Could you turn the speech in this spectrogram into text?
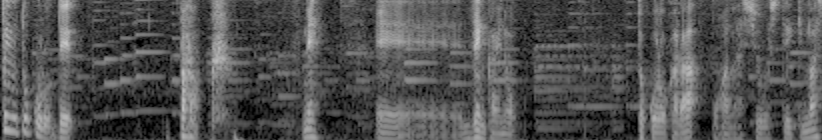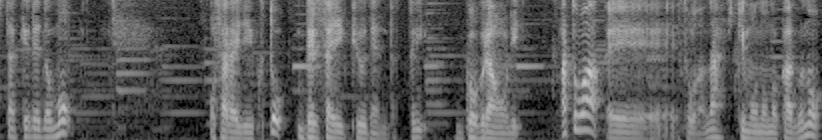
というところでバロックですね、えー前回のところからお話をしてきましたけれどもおさらいでいくとベルサイユ宮殿だったりゴブラン織りあとは、えーそうだな、引物の家具の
